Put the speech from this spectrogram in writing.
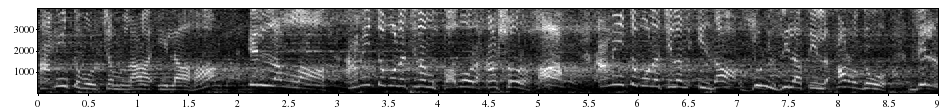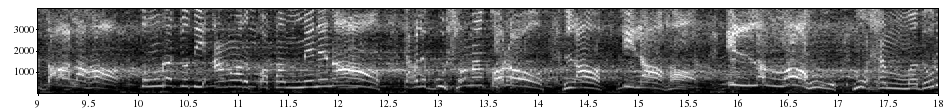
আমি তো বলছিলাম, লা ইলাহা ইল্লাল্লাহ। আমি তো বলেছিলাম, কবর, হাসর, হক। আমি তো বলেছিলাম, ইজা জুলজিলাতিল আরদু জিলজালাহা। তোমরা যদি আমার কথা মেনে নাও, তাহলে ঘোষণা করো, লা ইলাহা ইল্লাল্লাহু মুহাম্মাদুর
